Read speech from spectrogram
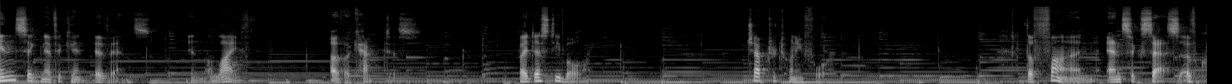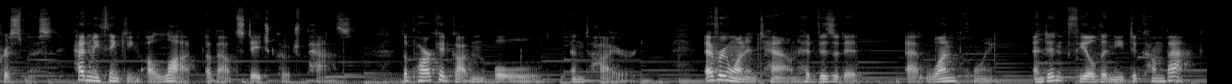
Insignificant Events in the Life of a Cactus by Dusti Bowling. Chapter 24 The fun and success of Christmas had me thinking a lot about Stagecoach Pass. The park had gotten old and tired. Everyone in town had visited at one point and didn't feel the need to come back.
